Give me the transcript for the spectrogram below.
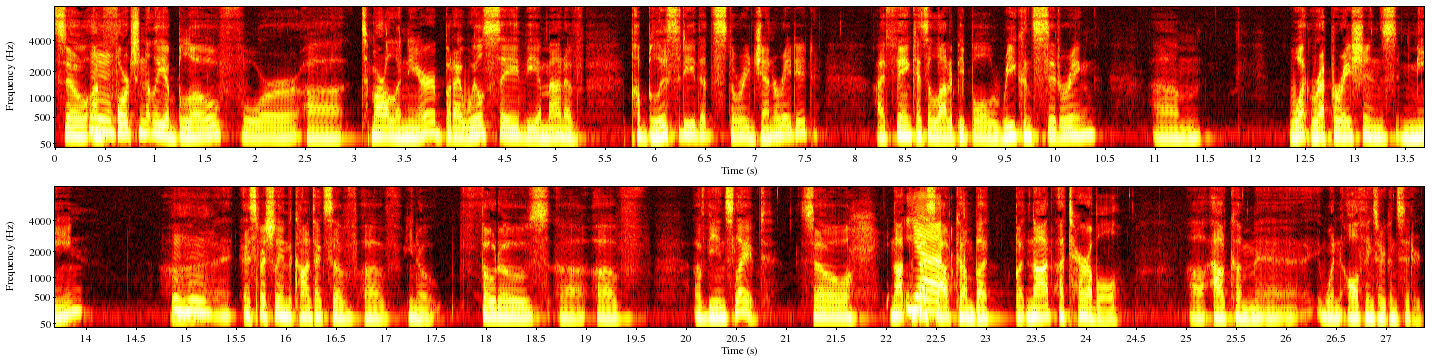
So, mm. unfortunately, a blow for uh, Tamara Lanier, but I will say the amount of publicity that the story generated, I think, has a lot of people reconsidering um, what reparations mean mm-hmm. uh, especially in the context of, of you know photos uh, of of the enslaved. So not the yeah. best outcome, but but not a terrible uh, outcome uh, when all things are considered.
